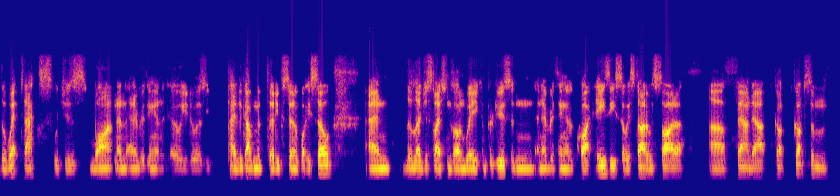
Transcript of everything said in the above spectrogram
the wet tax, which is wine and everything, and all you do is you pay the government thirty percent of what you sell, and the legislations on where you can produce it and, and everything are quite easy. So we started with cider, uh, found out, got got some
